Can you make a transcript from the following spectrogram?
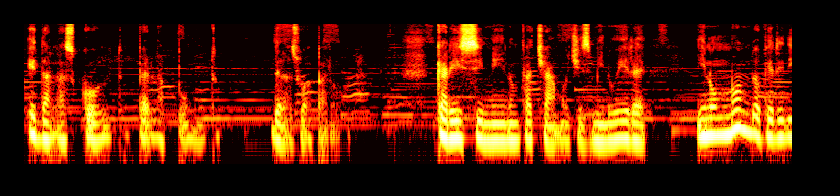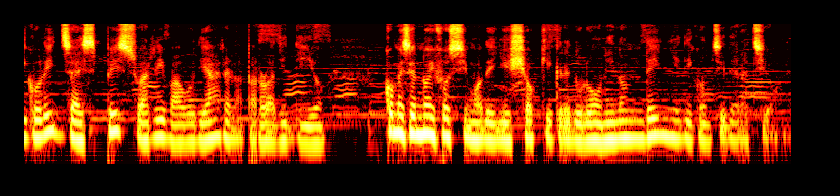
e dall'ascolto, per l'appunto, della Sua parola. Carissimi, non facciamoci sminuire in un mondo che ridicolizza e spesso arriva a odiare la parola di Dio, come se noi fossimo degli sciocchi creduloni non degni di considerazione.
